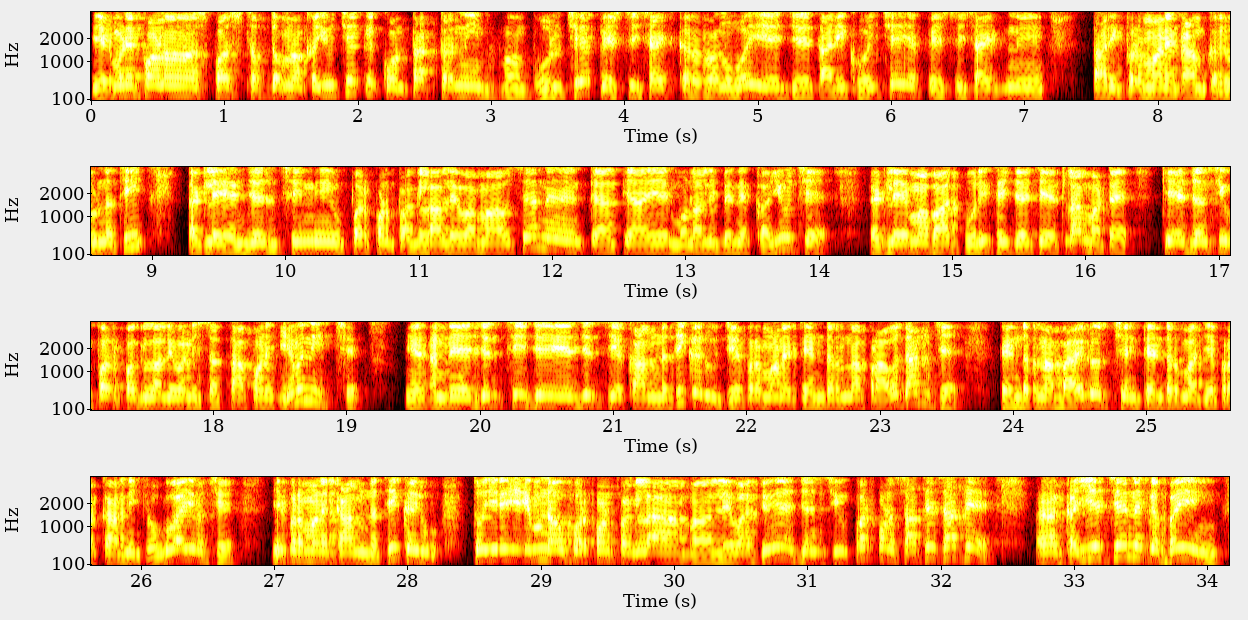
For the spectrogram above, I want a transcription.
એમણે પણ સ્પષ્ટ શબ્દોમાં કહ્યું છે કે કોન્ટ્રાક્ટરની ભૂલ છે, પેસ્ટિસાઇડ કરવાનું હોય, એ જે તારીખ હોય છે, એ પેસ્ટિસાઇડની તારીખ પ્રમાણે કામ કર્યું નથી. એટલે એજન્સીની ઉપર પણ પગલાં લેવામાં આવશે અને ત્યાં ત્યાં એ મોનાલીબેને કહ્યું છે. એટલે એમાં વાત પૂરી થઈ જાય છે એટલા માટે કે એજન્સી ઉપર પગલાં લેવાની સત્તા પણ એમની જ છે. અને એજન્સી જે એજન્સીએ કામ નથી કર્યું, જે પ્રમાણે ટેન્ડરના પ્રાવધાન છે, ટેન્ડરના બાયલોજ છે ટેન્ડરમાં જે પ્રકારની જોગવાઈઓ છે, એ પ્રમાણે કામ નથી કર્યું. તો એ એમના ઉપર પણ પગલાં લેવા જોઈએ. એજન્સી ઉપર પણ સાથે સાથે કહીએ છીએ ને કે ભાઈ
